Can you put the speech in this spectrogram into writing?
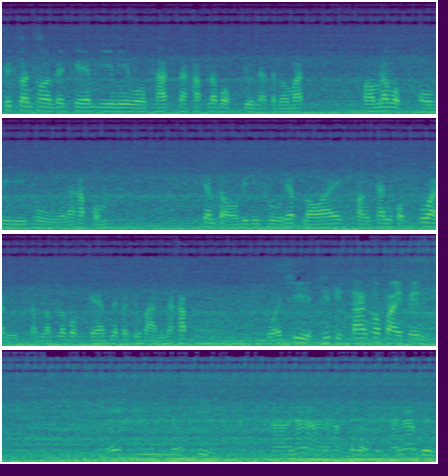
ชุดคอนโทรลเป็น KME Nivo Plus นะครับระบบจูนอัตโนมัติ พร้อมระบบ OBD2 นะครับผมเชื่อมต่อ OBD2 เรียบร้อย ฟังก์ชันครบถ้วนสำหรับระบบแก๊สในปัจจุบันนะครับ หัวฉีดที่ติดตั้งเข้าไปเป็นหัวฉีดฮาน่านะครับเป็นหัวฉีดฮาน่าบึง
